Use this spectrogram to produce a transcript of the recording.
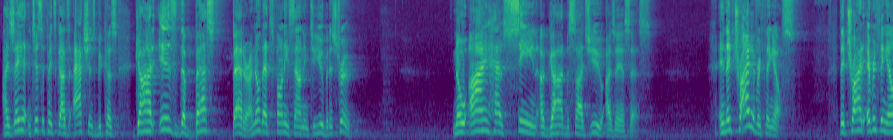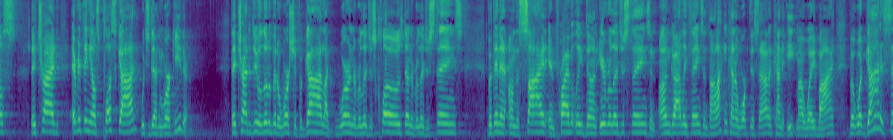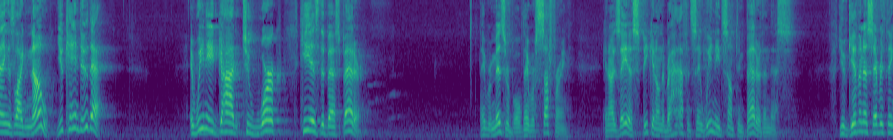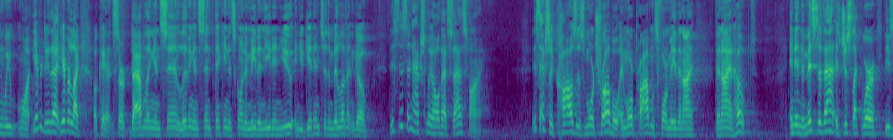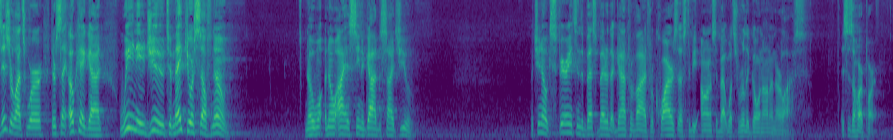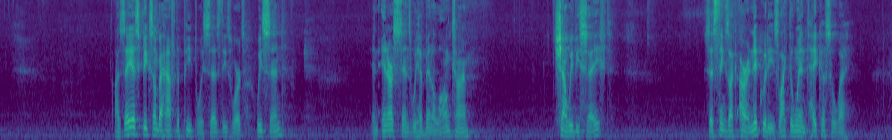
Isaiah anticipates God's actions because God is the best better. I know that's funny sounding to you, but it's true. No eye has seen a God besides you, Isaiah says. And they've tried everything else. They've tried everything else. They've tried everything else plus God, which doesn't work either. They tried to do a little bit of worship of God, like wearing the religious clothes, done the religious things but then on the side and privately done irreligious things and ungodly things and thought, I can kind of work this out and kind of eat my way by. But what God is saying is like, no, you can't do that. And we need God to work. He is the best better. They were miserable, they were suffering. And Isaiah is speaking on their behalf and saying, We need something better than this. You've given us everything we want. You ever do that? You ever like, okay, start dabbling in sin, living in sin, thinking it's going to meet a need in you, and you get into the middle of it and go, this isn't actually all that satisfying. This actually causes more trouble and more problems for me than I, than I had hoped. And in the midst of that, it's just like where these Israelites were. They're saying, okay, God, we need you to make yourself known. No, no eye has seen a God besides you. But you know, experiencing the best better that God provides requires us to be honest about what's really going on in our lives. This is the hard part. Isaiah speaks on behalf of the people. He says these words We sinned, and in our sins we have been a long time. Shall we be saved? says things like, Our iniquities, like the wind, take us away.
